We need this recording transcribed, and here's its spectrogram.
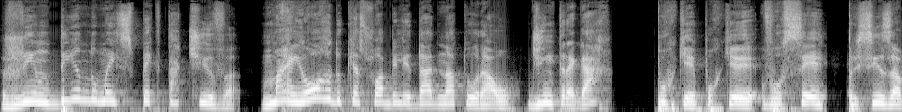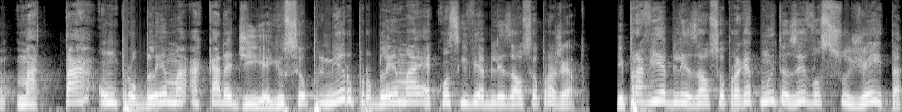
vendendo uma expectativa maior do que a sua habilidade natural de entregar. Por quê? Porque você precisa matar um problema a cada dia e o seu primeiro problema é conseguir viabilizar o seu projeto. E para viabilizar o seu projeto, muitas vezes você sujeita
